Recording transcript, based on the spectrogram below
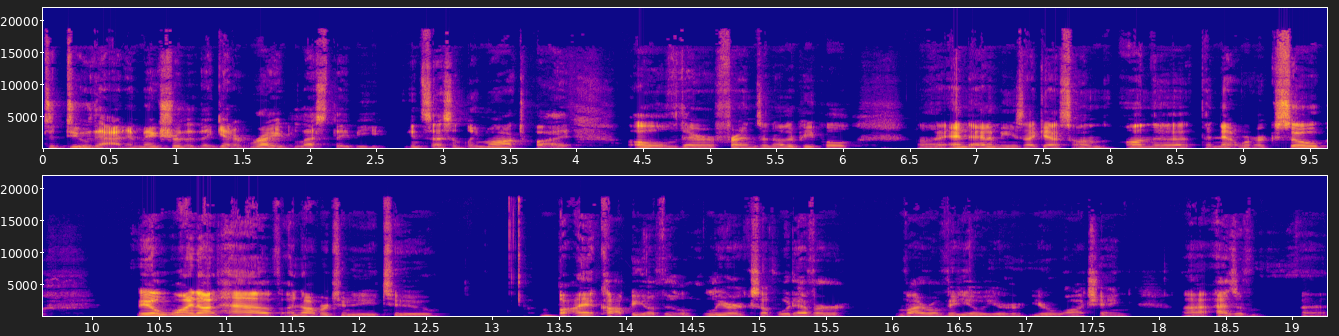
to do that and make sure that they get it right, lest they be incessantly mocked by all of their friends and other people uh, and enemies, I guess, on on the the network. So, you know, why not have an opportunity to buy a copy of the lyrics of whatever viral video you're you're watching uh, as a uh,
